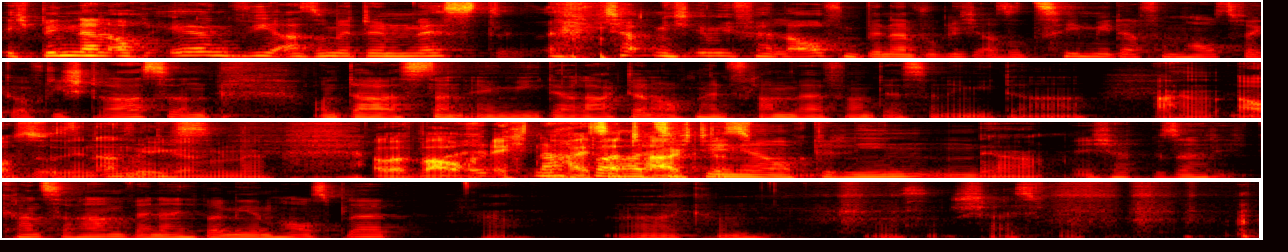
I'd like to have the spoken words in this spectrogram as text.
ich bin dann auch irgendwie, also mit dem Nest, ich habe mich irgendwie verlaufen, bin dann wirklich also 10 Meter vom Haus weg auf die Straße und, und da ist dann irgendwie, da lag dann auch mein Flammenwerfer und der ist dann irgendwie da. Ah, aus Also, also angegangen. Ne? Aber war auch echt ein Nachbar heißer Tag. sich den ja auch geliehen. Und Ja. Ich habe gesagt, kannst du haben, wenn er bei mir im Haus bleibt. Ah, komm. Ein Scheißspruch.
